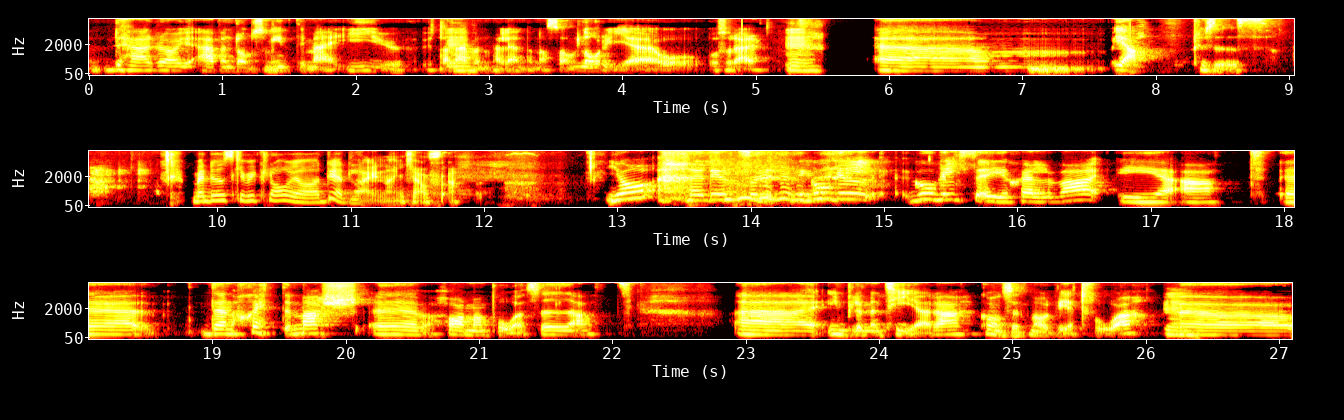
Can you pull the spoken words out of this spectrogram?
det här rör ju även de som inte är med i EU, utan mm. även de här länderna som Norge och, och sådär. Mm. Um, ja, precis. Men du, ska vi klargöra deadlinen kanske? Ja, det, så det, Google, Google säger själva är att eh, den 6 mars eh, har man på sig att eh, implementera Concept Mode V2. Mm. Eh,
